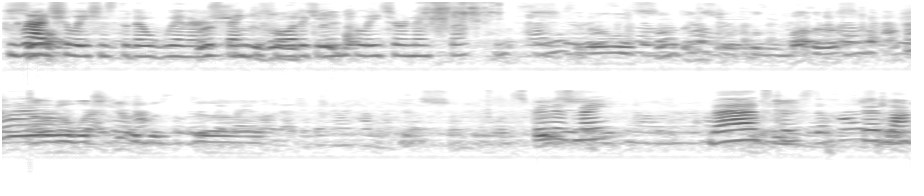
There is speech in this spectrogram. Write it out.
Congratulations to the winners. Thank you for the game. Please your next bet, please. Something so it wouldn't bother us. I don't know what to give it, but uh, this. made. Bad. Good luck.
